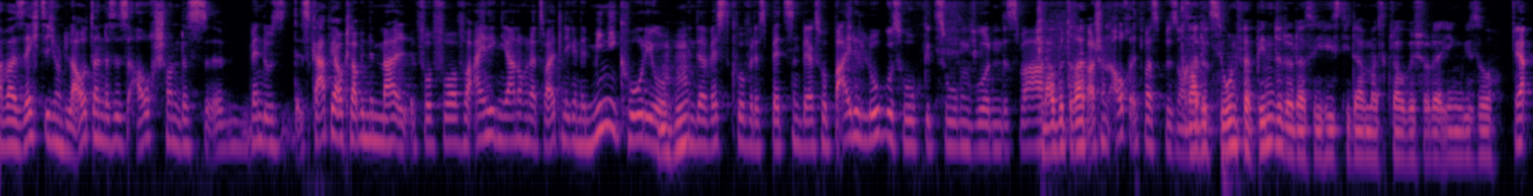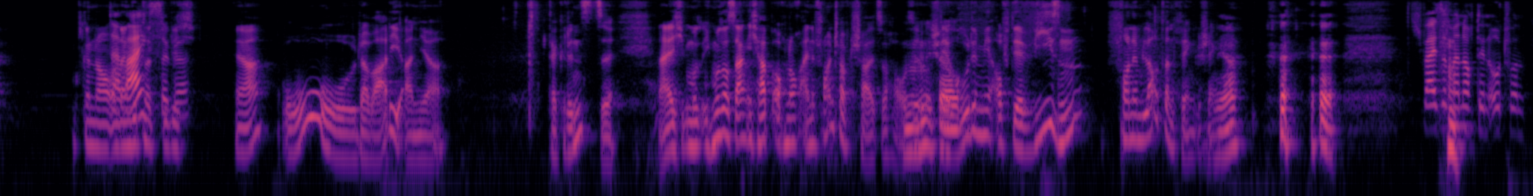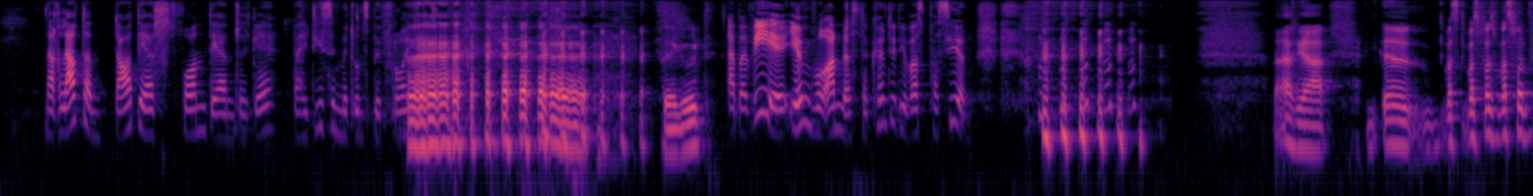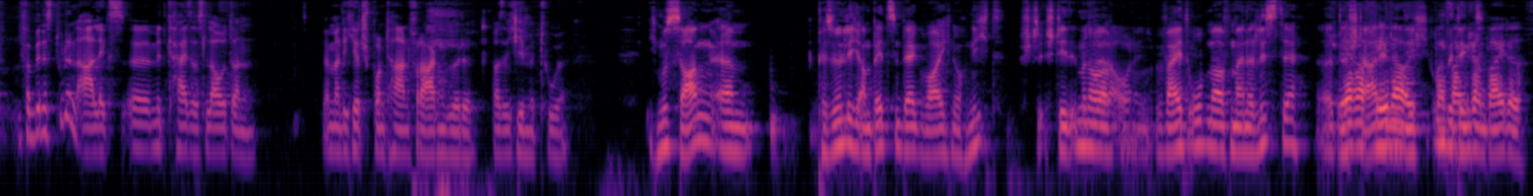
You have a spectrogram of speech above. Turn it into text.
aber 60 und Lautern, das ist auch schon das, äh, wenn du, es gab ja auch, glaube ich, mal vor, vor, vor einigen Jahren noch in der zweiten Liga eine Mini-Choreo mhm. in der Westkurve des Betzenbergs, wo beide Logos hochgezogen wurden. Das war, glaube, war schon auch etwas Besonderes. Tradition verbindet oder sie hieß die damals, glaube ich, oder irgendwie so. Ja, genau. Da und dann war gibt's natürlich, sogar. ja, oh, da war die Anja. Da grinst sie. Nein, ich muss, ich muss auch sagen, ich habe auch noch eine Freundschaftsschal zu Hause. Mhm, der auch. wurde mir auf der Wiesen von einem Lautern-Fan geschenkt. Ja. ich weiß immer noch den O-Ton. Nach Lautern, da der ist von Derndl, gell? Weil die sind mit uns befreundet. Sehr gut. Aber wehe, irgendwo anders, da könnte dir was passieren. Ach ja. Äh, was, was, was, was verbindest du denn, Alex, äh, mit Kaiserslautern? wenn man dich jetzt spontan fragen würde, was ich hiermit tue? Ich muss sagen, ähm, persönlich am Betzenberg war ich noch nicht. Steht immer noch weit oben auf meiner Liste äh, der Stadien, Fehler, die ich unbedingt. Ich beide.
